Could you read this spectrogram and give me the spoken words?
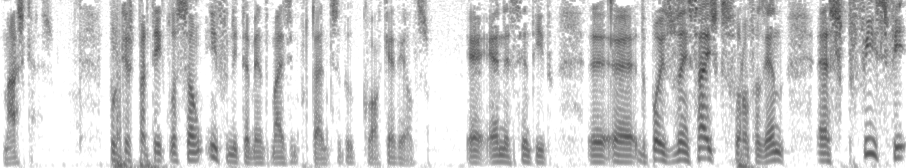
máscaras. Porque as partículas são infinitamente mais importantes do que qualquer deles. É, é nesse sentido. Uh, uh, depois, os ensaios que se foram fazendo, a superfície,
